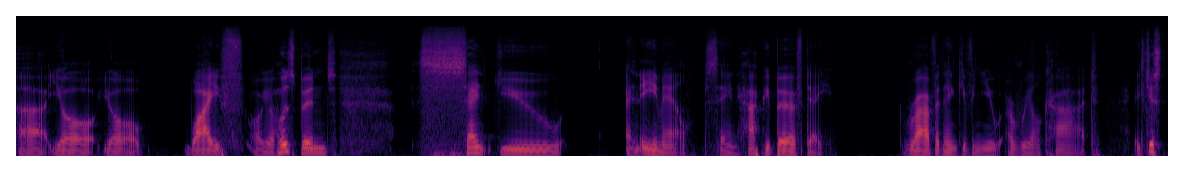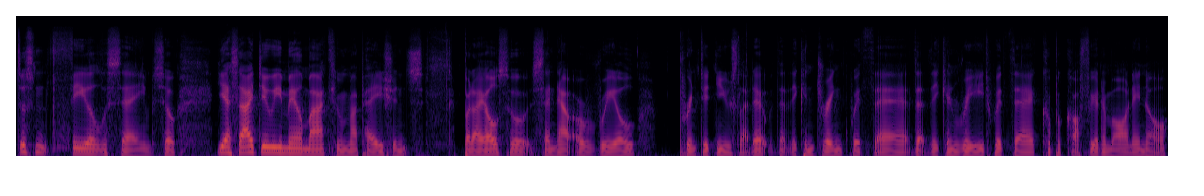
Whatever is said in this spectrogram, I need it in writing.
uh, your, your wife or your husband sent you an email saying happy birthday rather than giving you a real card. It just doesn't feel the same. So, yes, I do email marketing with my patients, but I also send out a real printed newsletter that they can drink with their that they can read with their cup of coffee in the morning or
